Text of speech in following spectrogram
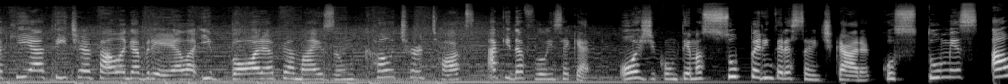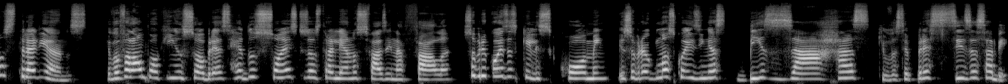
aqui é a teacher Paula Gabriela e bora para mais um Culture Talks aqui da Fluency Academy. Hoje com um tema super interessante, cara, costumes australianos. Eu vou falar um pouquinho sobre as reduções que os australianos fazem na fala, sobre coisas que eles comem e sobre algumas coisinhas bizarras que você precisa saber.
